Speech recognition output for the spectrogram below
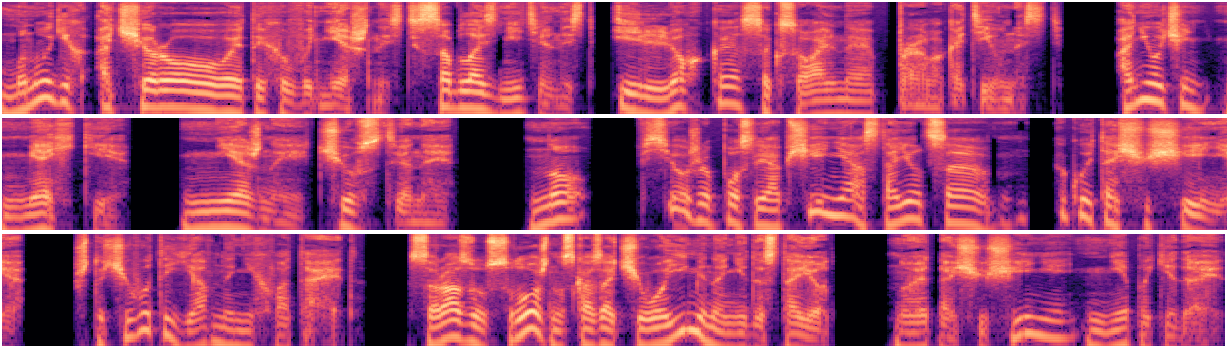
Многих очаровывает их внешность, соблазнительность и легкая сексуальная провокативность. Они очень мягкие, нежные, чувственные, но все же после общения остается какое-то ощущение, что чего-то явно не хватает. Сразу сложно сказать, чего именно недостает, но это ощущение не покидает.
